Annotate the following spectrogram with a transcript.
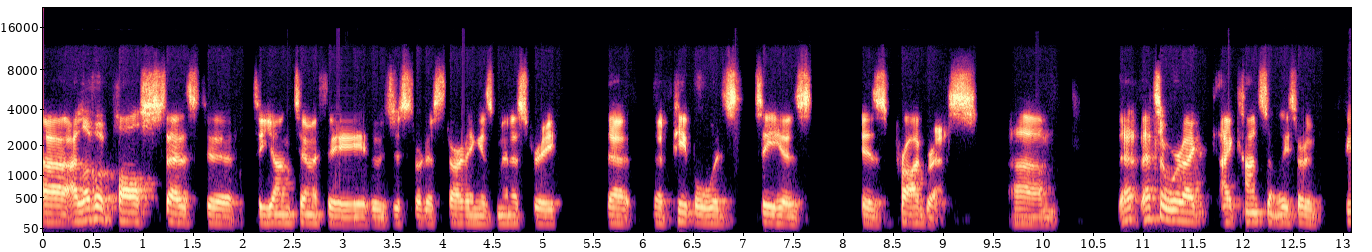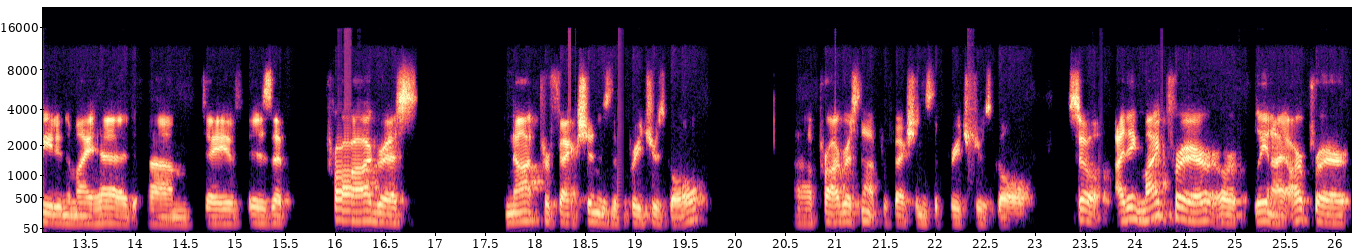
uh, i love what paul says to, to young timothy who's just sort of starting his ministry that that people would see his his progress. Um, that, that's a word I, I constantly sort of feed into my head um, dave is that progress not perfection is the preacher's goal. Uh, progress, not perfection, is the preacher's goal. So I think my prayer, or Lee and I, our prayer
